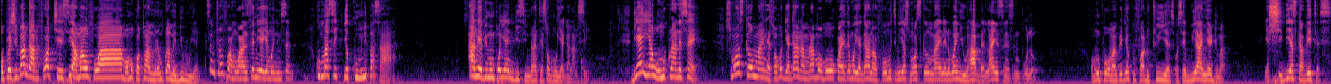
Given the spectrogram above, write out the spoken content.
operation vanguard foɔ kyesi amanfoɔ a ma ɔmo kɔtɔ amena mu kora ma ebi wuyɛ sɛ ntwerɛfoɔ a mo wɔ nsɛm yɛ yɛ mo anim sɛm kumase yɛkum nipa saa a na ebi mu mpo yɛ ndc mmeranteɛ sɛ ɔmo yɛ galamsey deɛ ɛyɛ wɔ mu kora ne sɛ small scale miners ɔmo deɛ ghana mmara ma ɔmo kwan sɛ mo yɛ ghanafoɔ mo tumi yɛ small scale mining when you have the license mpo no. Ɔmo mpo ɔmampanya kufu ado two years ɔsɛ bua anyɛ adwuma. Yɛhye bi excavators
